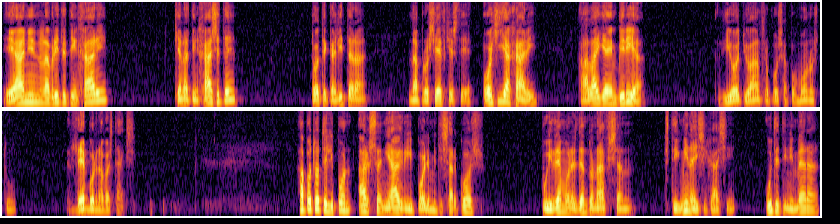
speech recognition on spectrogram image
«Εάν είναι να βρείτε την χάρη και να την χάσετε, τότε καλύτερα να προσεύχεστε όχι για χάρη, αλλά για εμπειρία, διότι ο άνθρωπος από μόνος του δεν μπορεί να βαστάξει. Από τότε λοιπόν άρχισαν οι άγριοι πόλεμοι της Σαρκός, που οι δαίμονες δεν τον άφησαν στιγμή να ησυχάσει, ούτε την ημέρα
